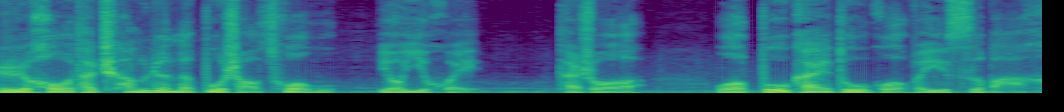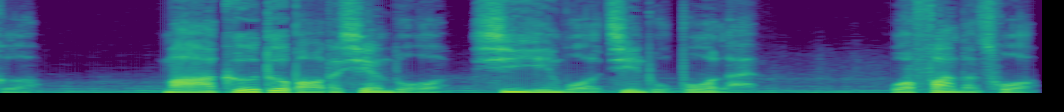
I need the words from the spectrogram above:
日后，他承认了不少错误。有一回，他说：“我不该渡过维斯瓦河，马格德堡的陷落吸引我进入波兰，我犯了错，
